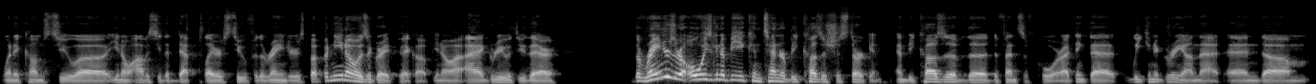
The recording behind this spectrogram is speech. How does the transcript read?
when it comes to uh, you know, obviously the depth players too for the Rangers. But Bonino is a great pickup. You know, I, I agree with you there. The Rangers are always going to be a contender because of Shesterkin and because of the defensive core. I think that we can agree on that. And um,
